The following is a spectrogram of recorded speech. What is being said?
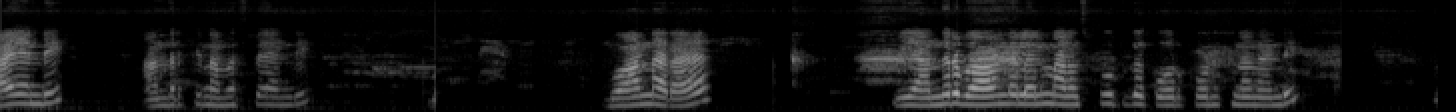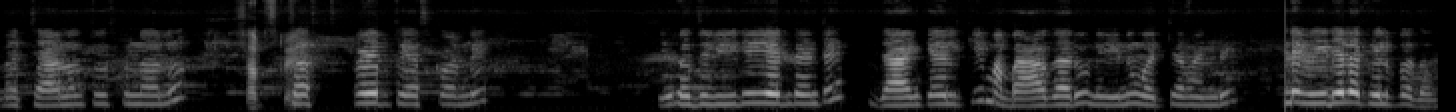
హాయ్ అండి. అందరికీ నమస్తే అండి. బాగున్నారా? మీ అందరూ బాగుండాలని మనస్ఫూర్తిగా కోరుకుంటున్నానండి. మా ఛానల్ చూస్తున్న వాళ్ళు సబ్స్క్రైబ్ చేసుకోండి. ఈరోజు వీడియో ఏంటంటే జాంకాయలకి మా బావగారు నేను వచ్చామండి. అంటే వీడియోలోకి వెళ్ళిపోదాం.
